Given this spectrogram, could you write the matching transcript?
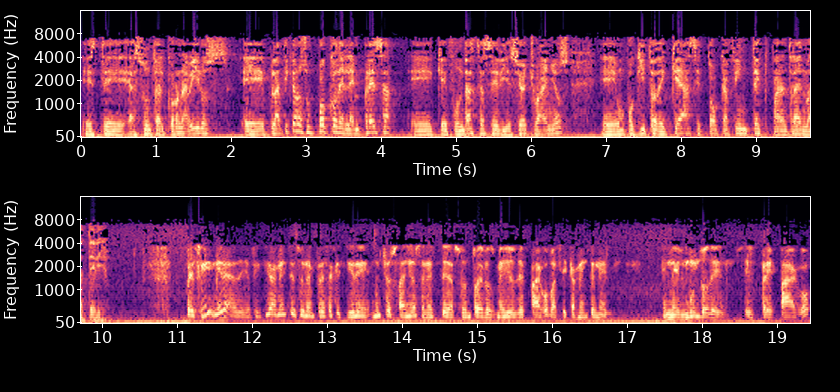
este asunto del coronavirus. Eh, platícanos un poco de la empresa eh, que fundaste hace 18 años, eh, un poquito de qué hace Toca FinTech para entrar en materia. Pues sí, mira, efectivamente es una empresa que tiene muchos años en este asunto de los medios de pago, básicamente en el en el mundo del prepago,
